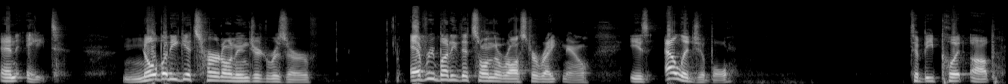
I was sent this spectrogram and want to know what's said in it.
and eight. Nobody gets hurt on injured reserve. Everybody that's on the roster right now is eligible to be put up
